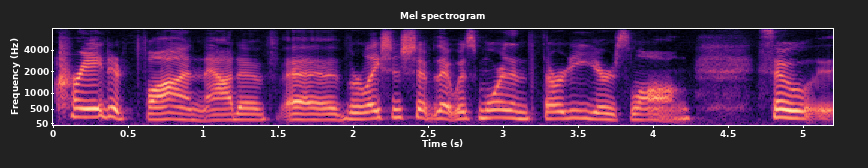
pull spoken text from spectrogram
created fun out of a relationship that was more than 30 years long. So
